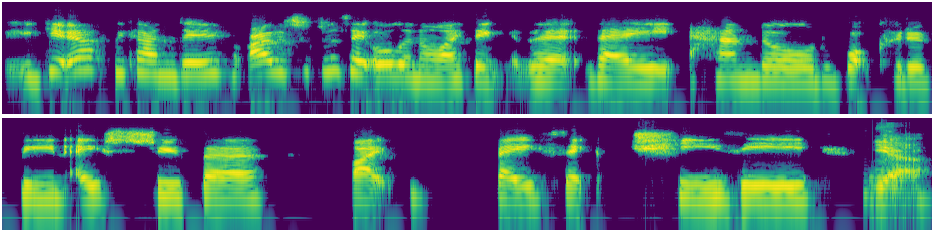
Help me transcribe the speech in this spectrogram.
Yeah, we can do. I was just going to say, all in all, I think that they handled what could have been a super, like, basic, cheesy, Yeah.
